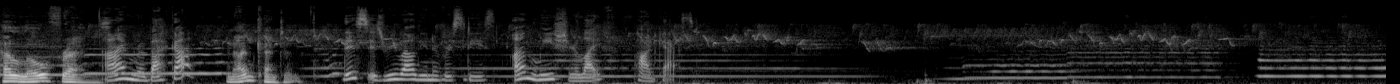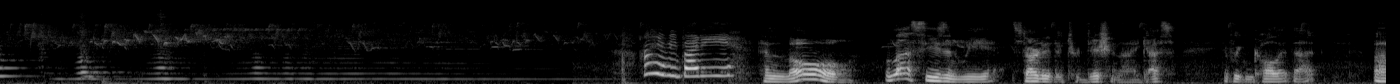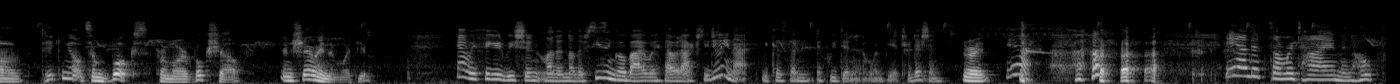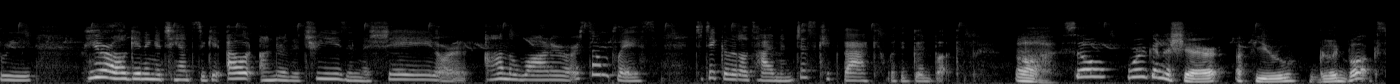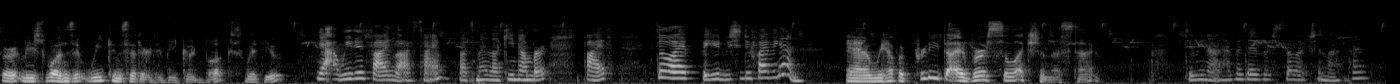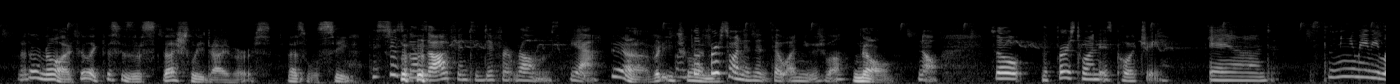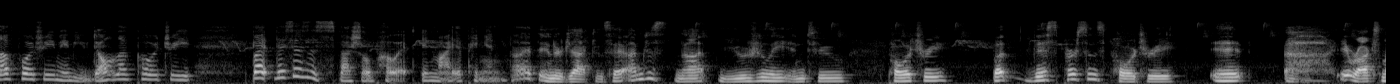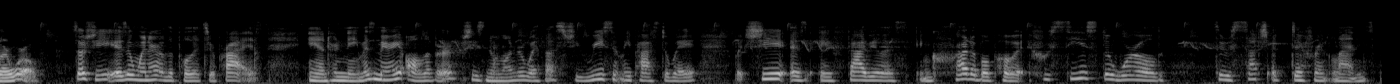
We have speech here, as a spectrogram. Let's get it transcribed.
Hello, friends. I'm Rebecca. And I'm Kenton. This is Rewild University's Unleash Your Life podcast. Hi, everybody. Hello. Well, last season we started a tradition, I guess, if we can call it that, of taking out some books from our bookshelf and sharing them with you. Yeah, we figured we shouldn't let another season go by without actually doing that because then if we didn't, it wouldn't be a tradition. Right. Yeah. and it's summertime, and hopefully, you're all getting a chance to get out under the trees in the shade or on the water or someplace to take a little time and just kick back with a good book. Oh, so we're going to share a few good books, or at least ones that we consider to be good books, with you. Yeah, we did five last time. That's my lucky number, five. So I figured we should do five again. And we have a pretty diverse selection this time. Did we not have a diverse selection last time? I don't know. I feel like this is especially diverse, as we'll see. This just goes off into different realms. Yeah. Yeah, but each one The first one isn't so unusual. No. No. So the first one is poetry. And you maybe love poetry, maybe you don't love poetry. But this is a special poet, in my opinion. I have to interject and say I'm just not usually into poetry, but this person's poetry, it ah, it rocks my world. So she is a winner of the Pulitzer Prize. And her name is Mary Oliver. She's no longer with us. She recently passed away. But she is a fabulous, incredible poet who sees the world through such a different lens.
